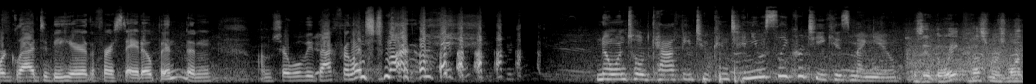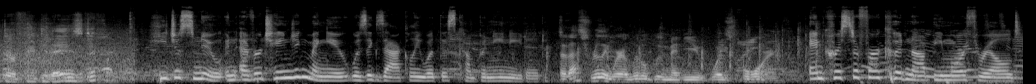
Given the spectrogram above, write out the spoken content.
We're glad to be here the first day it opened, and I'm sure we'll be back for lunch tomorrow. No one told Cathy to continuously critique his menu. Is it the way customers want their food today is different. He just knew an ever changing menu was exactly what this company needed. So that's really where Little Blue Menu was born. And Christopher could not be more thrilled.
